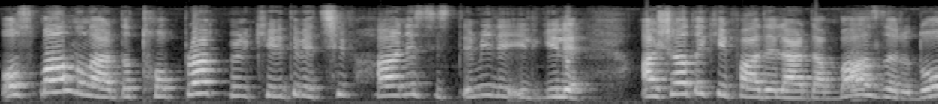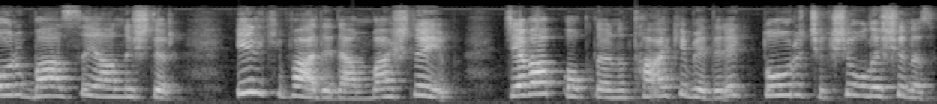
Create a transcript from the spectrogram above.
Osmanlılarda toprak mülkiyeti ve çifthane sistemi ile ilgili aşağıdaki ifadelerden bazıları doğru bazısı yanlıştır. İlk ifadeden başlayıp cevap oklarını takip ederek doğru çıkışa ulaşınız.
